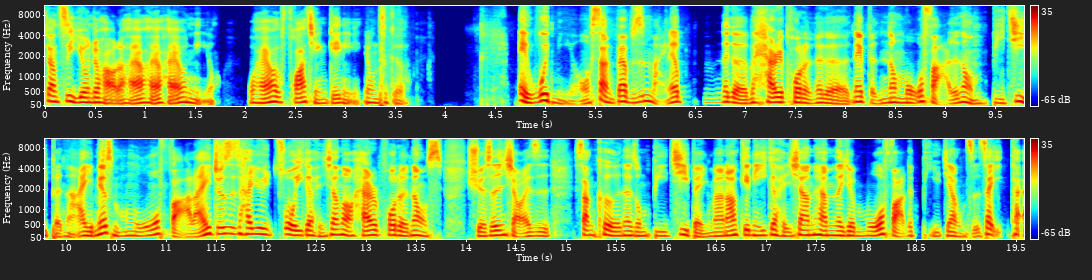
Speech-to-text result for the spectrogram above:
这样自己用就好了，还要还要还要你哦，我还要花钱给你用这个。哎、问你哦，上礼拜不是买那个那个 Harry Potter 那个那本那种魔法的那种笔记本啊？也没有什么魔法啦，就是他又做一个很像那种 Harry Potter 那种学生小孩子上课的那种笔记本嘛，然后给你一个很像他们那些魔法的笔这样子，在他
